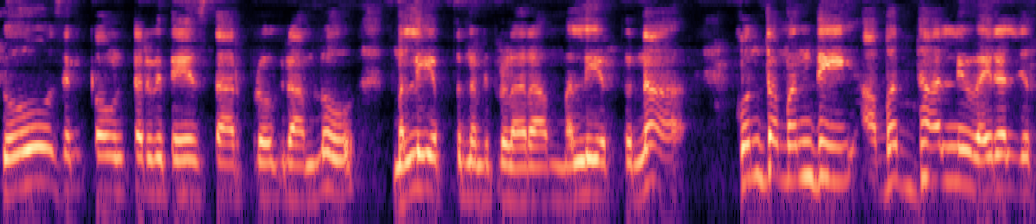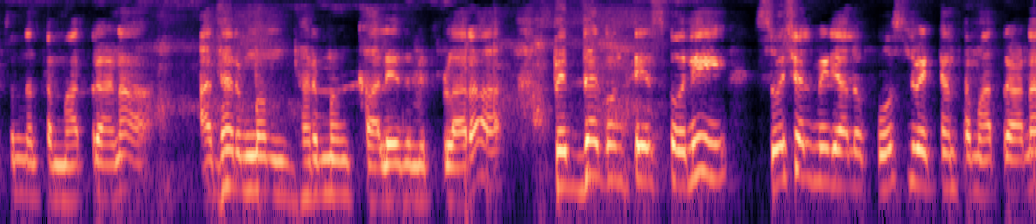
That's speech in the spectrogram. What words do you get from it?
క్లోజ్ ఎన్కౌంటర్ విత్ ఏఎస్ఆర్ ప్రోగ్రామ్లో మళ్ళీ చెప్తున్నా మిత్రులారా మళ్ళీ చెప్తున్నా కొంతమంది అబద్ధాల్ని వైరల్ చేస్తున్నంత మాత్రాన అధర్మం ధర్మం కాలేదు మిత్రులారా. పెద్ద గొంతేసుకొని సోషల్ మీడియాలో పోస్టులు పెట్టినంత మాత్రాన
